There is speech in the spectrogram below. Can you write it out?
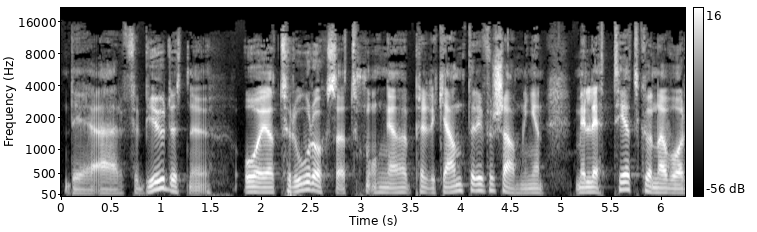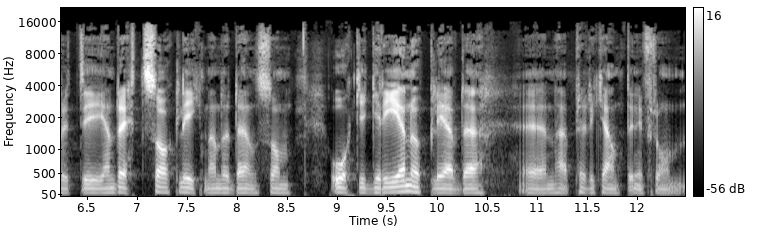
det är förbjudet nu. Och jag tror också att många predikanter i församlingen med lätthet kunde ha varit i en rättssak liknande den som Åke Gren upplevde eh, den här predikanten ifrån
